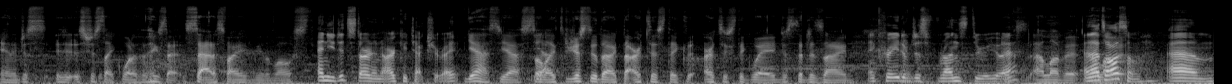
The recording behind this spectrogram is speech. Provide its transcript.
And it just it's just like one of the things that satisfies me the most. And you did start in architecture, right? Yes, yes. So Yeah. like you just do the, like, the artistic artistic way, just the design. And creative Yeah. just runs through you, eh? I love it. And that's awesome. Um,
